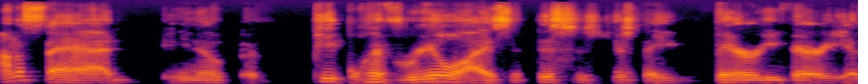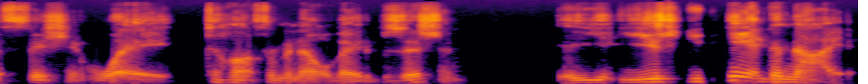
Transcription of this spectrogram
not a fad. You know, people have realized that this is just a very, very efficient way to hunt from an elevated position. You, you, you can't deny it.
